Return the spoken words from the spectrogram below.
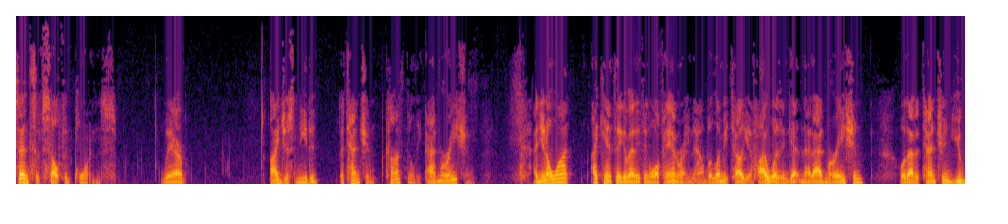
sense of self importance, where I just needed attention constantly, admiration. And you know what? I can't think of anything offhand right now, but let me tell you, if I wasn't getting that admiration or that attention, you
